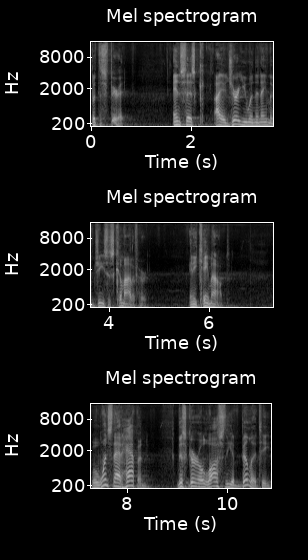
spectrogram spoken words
but the Spirit, and says, I adjure you in the name of Jesus, come out of her. And he came out. Well, once that happened, this girl lost the ability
